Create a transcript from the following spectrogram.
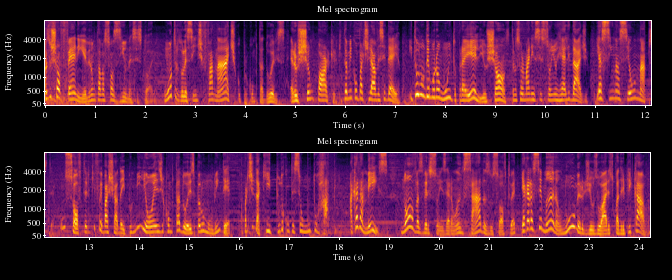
Mas o Shaw Fanning, ele não estava sozinho nessa história. Um outro adolescente fanático por computadores era o Sean Parker, que também compartilhava essa ideia. Então não demorou muito para ele e o Sean transformarem esse sonho em realidade. E assim nasceu o Napster, um software que foi baixado aí por milhões de computadores pelo mundo inteiro. A partir daqui, tudo aconteceu muito rápido. A cada mês, novas versões eram lançadas do software e a cada semana o número de usuários quadriplicava.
